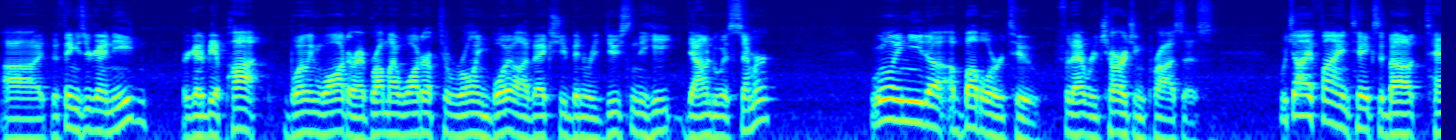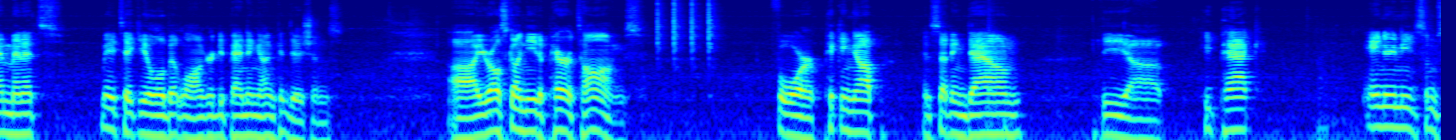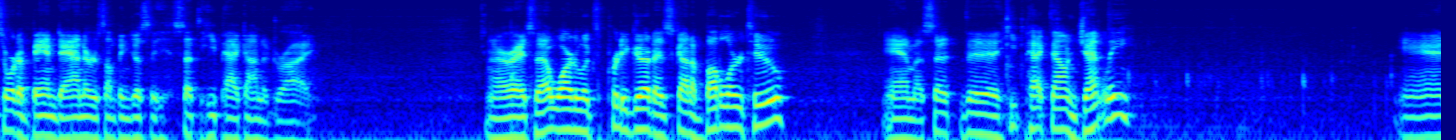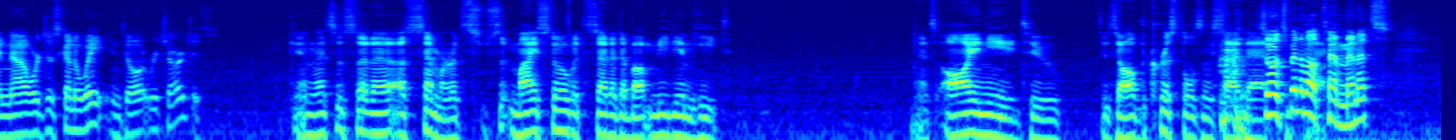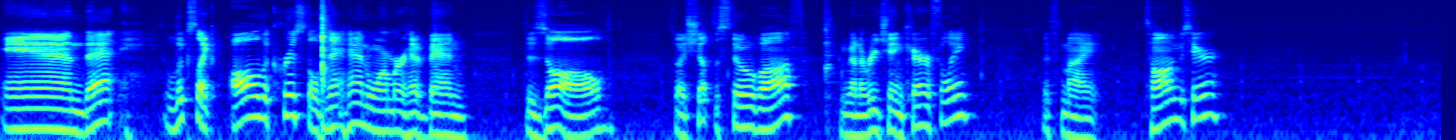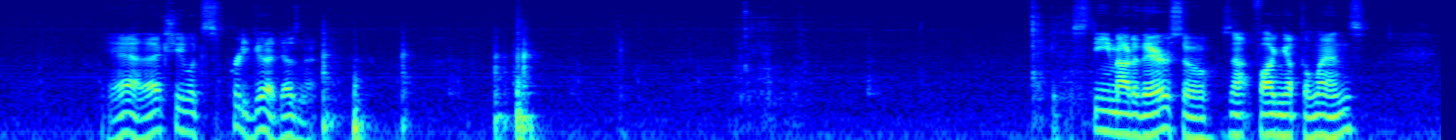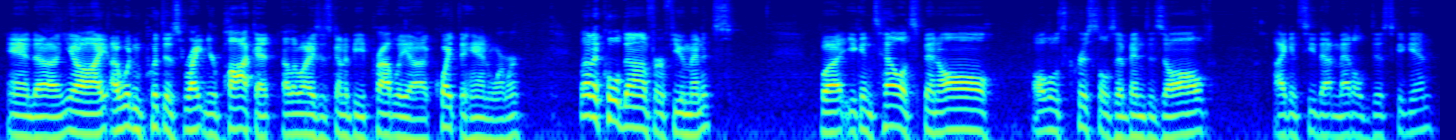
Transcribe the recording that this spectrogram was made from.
Uh, the things you're going to need are going to be a pot, boiling water. I brought my water up to a rolling boil. I've actually been reducing the heat down to a simmer. We'll only need a, a bubble or two for that recharging process, which I find takes about 10 minutes. May take you a little bit longer depending on conditions. Uh, you're also going to need a pair of tongs for picking up and setting down the uh, heat pack. And you need some sort of bandana or something just to set the heat pack on to dry. Alright, so that water looks pretty good. It's got a bubble or two. And I'm going to set the heat pack down gently. And now we're just going to wait until it recharges. Again, that's just at a, a simmer. It's my stove. It's set at about medium heat. That's all you need to dissolve the crystals inside that. So it's been about 10 minutes, and that looks like all the crystals in that hand warmer have been dissolved. So I shut the stove off. I'm going to reach in carefully with my tongs here. Yeah, that actually looks pretty good, doesn't it? Steam out of there so it's not fogging up the lens. And, uh, you know, I, I wouldn't put this right in your pocket, otherwise it's going to be probably uh, quite the hand warmer. Let it cool down for a few minutes. But you can tell it's been all, all those crystals have been dissolved. I can see that metal disc again.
